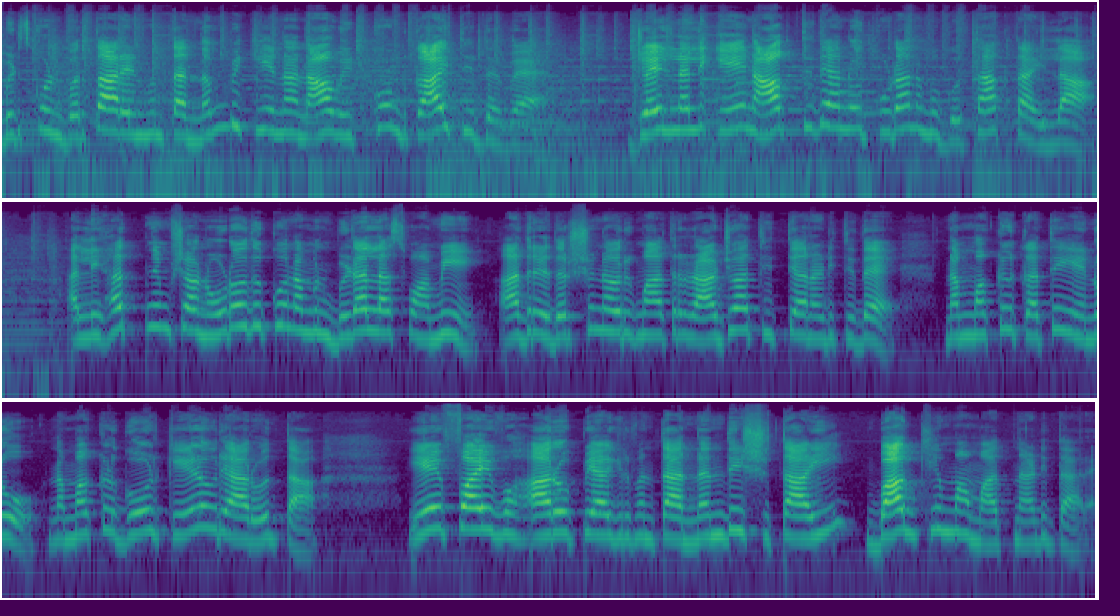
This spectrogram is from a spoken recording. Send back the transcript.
ಬಿಡಿಸ್ಕೊಂಡು ಬರ್ತಾರೆ ಅನ್ನುವಂತ ನಂಬಿಕೆಯನ್ನ ನಾವು ಇಟ್ಕೊಂಡು ಕಾಯ್ತಿದ್ದೇವೆ. ಜೈಲಿನಲ್ಲಿ ಏನಾಗ್ತಿದೆ ಅನ್ನೋದು ಕೂಡ ನಮಗೆ ಗೊತ್ತಾಗ್ತಾ ಇಲ್ಲ. ಅಲ್ಲಿ ಹತ್ತು ನಿಮಿಷ ನೋಡೋದಕ್ಕೂ ನಮ್ಮನ್ನು ಬಿಡಲ್ಲ ಸ್ವಾಮಿ. ಆದರೆ ದರ್ಶನ್ ಅವ್ರಿಗೆ ಮಾತ್ರ ರಾಜಾತಿಥ್ಯ ನಡೀತಿದೆ. ನಮ್ಮ ಮಕ್ಕಳ ಕತೆ ಏನು? ನಮ್ಮ ಮಕ್ಕಳ ಗೋಲ್ ಕೇಳೋರು ಯಾರು ಅಂತ. ಎ ಫೈವ್ ಆರೋಪಿಯಾಗಿರುವಂತಹ ನಂದೀಶ್ ತಾಯಿ ಭಾಗ್ಯಮ್ಮ ಮಾತನಾಡಿದ್ದಾರೆ.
